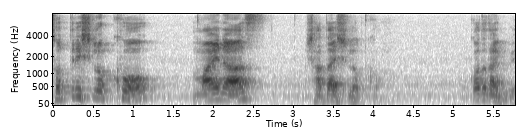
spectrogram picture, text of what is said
ছত্রিশ লক্ষ মাইনাস সাতাইশ লক্ষ। কত থাকবে?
